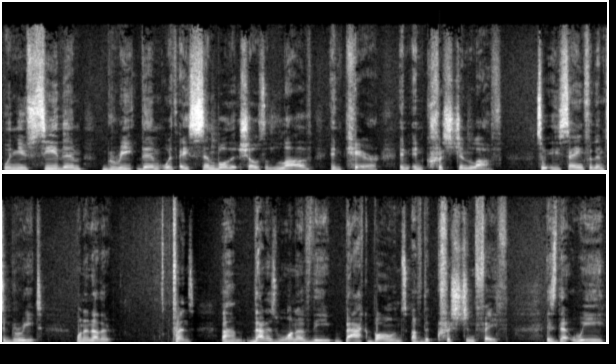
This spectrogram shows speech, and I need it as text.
when you see them, greet them with a symbol that shows love and care and, and Christian love. So he's saying for them to greet one another. Friends, um, that is one of the backbones of the Christian faith, is that we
